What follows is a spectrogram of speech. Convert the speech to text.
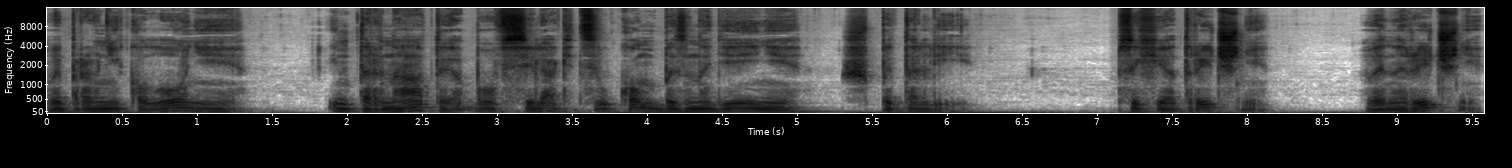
виправні колонії, інтернати або всілякі цілком безнадійні шпиталі, психіатричні, венеричні,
